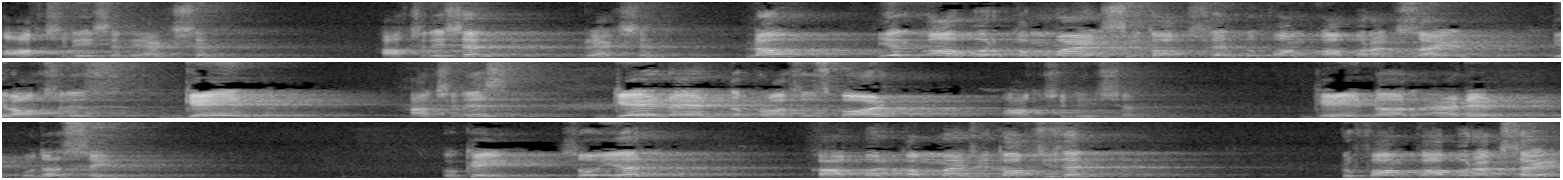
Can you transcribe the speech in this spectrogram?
oxidation reaction. Oxidation reaction. Now here copper combines with oxygen to form copper oxide. Here oxygen is gained. Oxygen is gained and the process called oxidation. Gained or added, both are same. Okay, so here copper combines with oxygen to form copper oxide.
